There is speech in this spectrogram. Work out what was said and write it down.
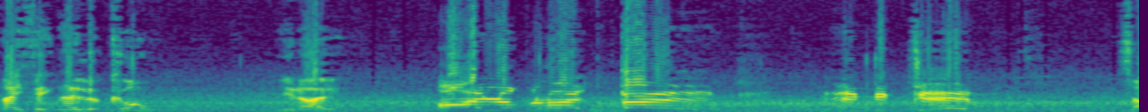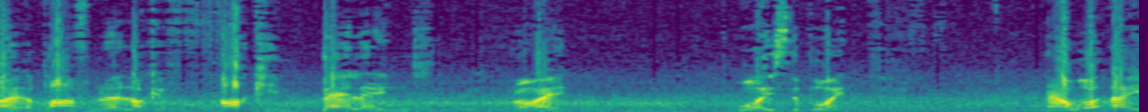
they think they look cool. You know, I look like Bird in the gym. So apart from look like a fucking bell end, right? What is the point? Now, what they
